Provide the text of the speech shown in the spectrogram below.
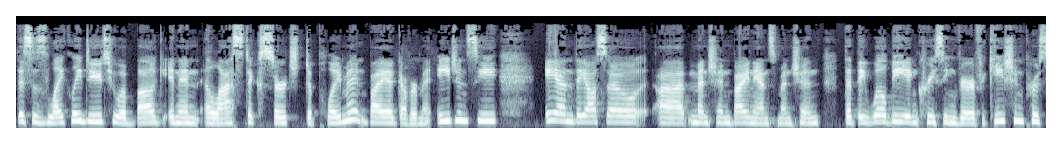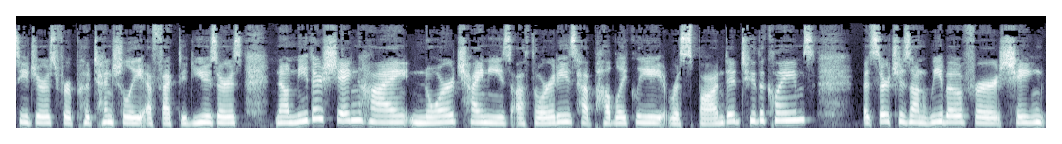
This is likely due to a bug in an Elasticsearch deployment by a government agency. And they also uh, mentioned, Binance mentioned, that they will be increasing verification procedures for potentially affected users. Now, neither Shanghai nor Chinese authorities have publicly responded to the claims, but searches on Weibo for Shang,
